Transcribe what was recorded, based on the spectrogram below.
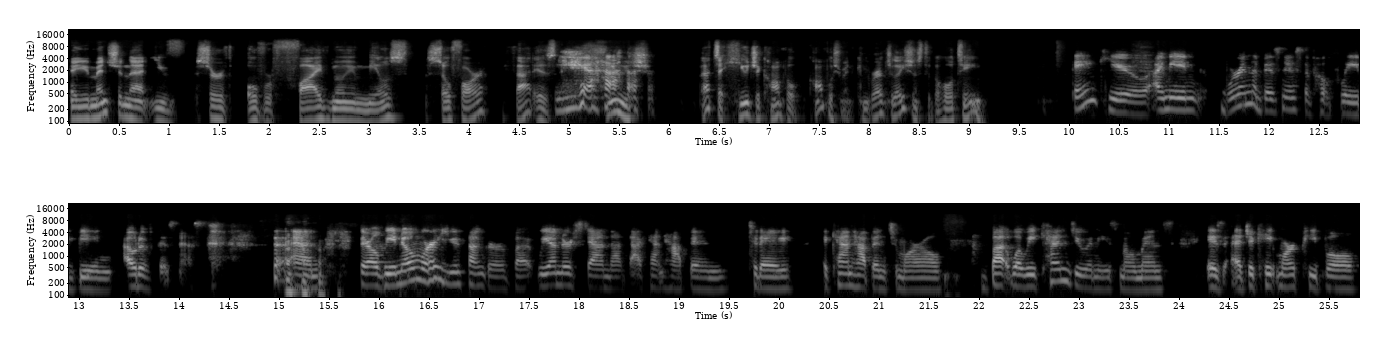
Now, you mentioned that you've served over 5 million meals so far. That is yeah. huge. That's a huge accomplishment. Congratulations to the whole team. Thank you. I mean, we're in the business of hopefully being out of business. and there'll be no more youth hunger. But we understand that that can't happen today. It can happen tomorrow. But what we can do in these moments is educate more people,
